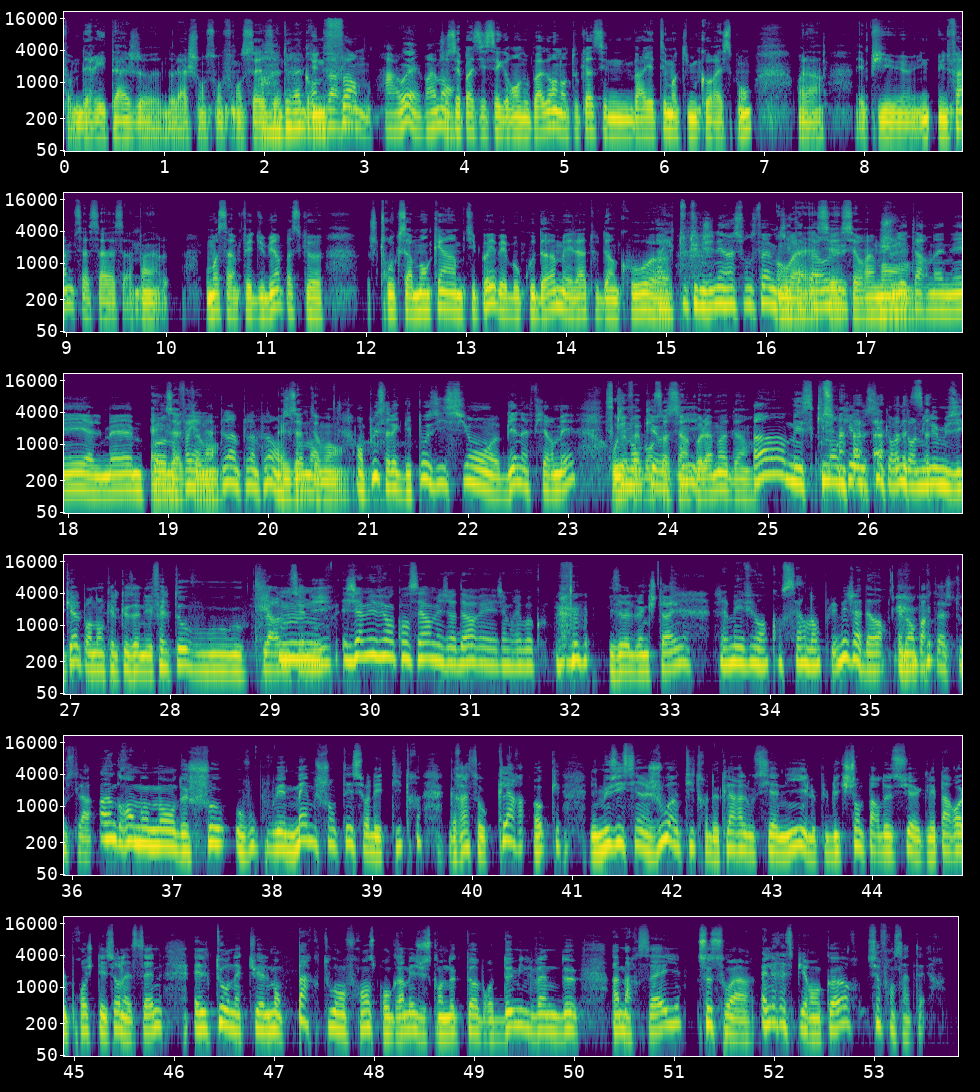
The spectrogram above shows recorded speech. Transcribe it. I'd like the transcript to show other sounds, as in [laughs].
forme d'héritage de, de la chanson française, Ah, de la grande variété. forme. Ah ouais, vraiment. Je sais pas si c'est grande ou pas grande. En tout cas, c'est une variété moi qui me correspond. Voilà. Et puis une, une femme, ça, ça, ça, enfin, pour moi, ça me fait du bien parce que je trouve que ça manquait un petit peu. Il y avait beaucoup d'hommes et là, tout d'un coup, euh, Ah, il y a toute une génération de femmes qui Ouais, est apparue. c'est- c'est vraiment- Juliette Armanet, elle-même, Pomme, enfin il y en a plein, plein, plein en ce Exactement. moment. En plus avec des positions euh, bien affirmées. Ce oui, qui enfin, manquait bon, ça c'est un peu la mode. hein. Ah, mais ce qui manquait aussi quand même dans le milieu musical pendant quelques années. Felto, vous, Clara Luciani, Hmm, jamais vu en concert, mais j'adore et j'aimerais beaucoup. [laughs] Isabelle Weinstein. Jamais vu en concert non plus, mais j'adore. Et ben on partage tout cela. Un grand moment de show où vous pouvez même chanter sur les titres grâce au Clara Hock. Les musiciens jouent un titre de Clara Luciani et le public chante par-dessus avec les paroles projetées sur la scène. Elle tourne actuellement partout en France, programmée jusqu'en octobre 2022 à Marseille. Ce soir, elle respire encore sur France Inter.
